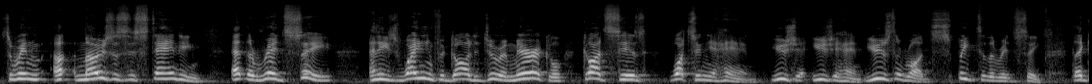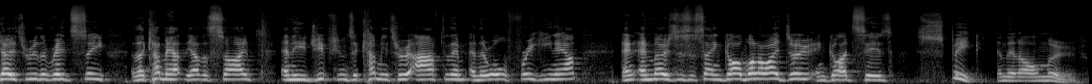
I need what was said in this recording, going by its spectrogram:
So when uh, Moses is standing at the Red Sea and he's waiting for God to do a miracle, God says, What's in your hand? Use your, use your hand. Use the rod. Speak to the Red Sea. They go through the Red Sea and they come out the other side, and the Egyptians are coming through after them and they're all freaking out. And, and Moses is saying, God, what do I do? And God says, Speak, and then I'll move.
